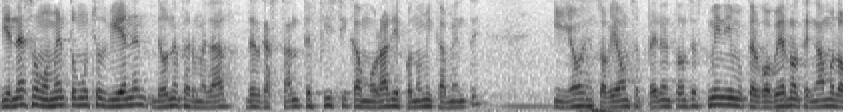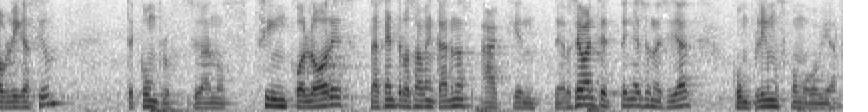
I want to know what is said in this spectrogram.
Y en ese momento muchos vienen de una enfermedad desgastante física, moral y económicamente y yo todavía un sepelio, entonces mínimo que el gobierno tengamos la obligación, te cumplo, ciudadanos, sin colores, la gente lo sabe en Cárdenas, a quien desgraciadamente tenga esa necesidad, cumplimos como gobierno.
